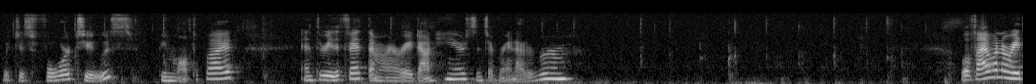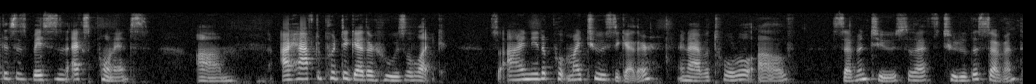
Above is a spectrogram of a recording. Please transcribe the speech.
which is 4 2's being multiplied. And 3 to the fifth, I'm going to write down here since I ran out of room. Well, if I want to write this as bases and exponents, um, I have to put together who is alike. So I need to put my 2's together, and I have a total of 7 2's, so that's 2 to the 7th.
